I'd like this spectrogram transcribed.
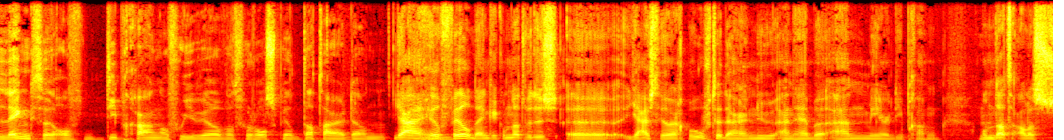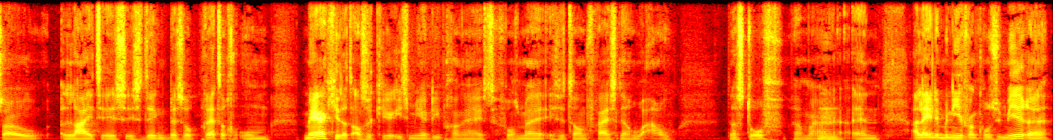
lengte of diepgang, of hoe je wil, wat voor rol speelt dat daar dan? Ja, heel Hmm. veel denk ik. Omdat we dus eh, juist heel erg behoefte daar nu aan hebben aan meer diepgang. Omdat alles zo light is, is het denk ik best wel prettig om... Merk je dat als een keer iets meer diepgang heeft? Volgens mij is het dan vrij snel, wauw, dat is tof. Zeg maar. Hmm. En alleen de manier van consumeren,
